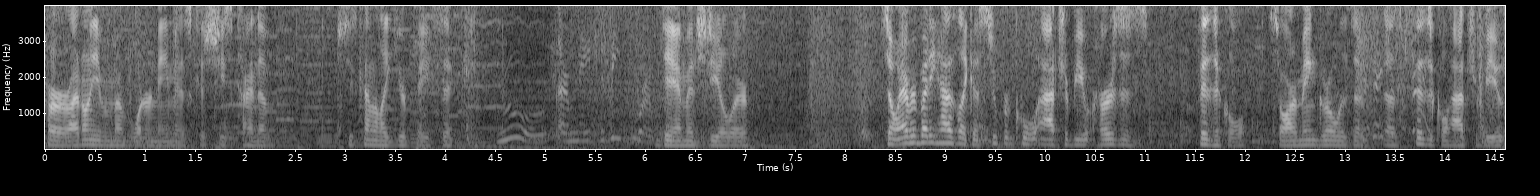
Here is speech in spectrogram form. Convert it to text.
her. I don't even remember what her name is, because she's kind of... She's kind of like your basic damage dealer. So everybody has, like, a super cool attribute. Hers is physical, so our main girl is a, a physical attribute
